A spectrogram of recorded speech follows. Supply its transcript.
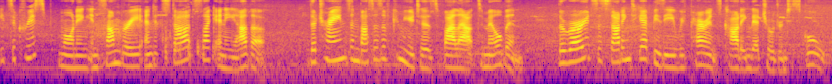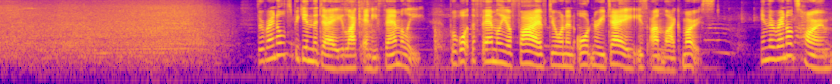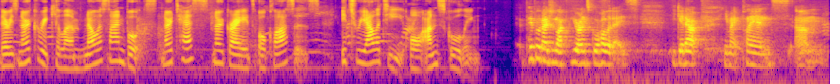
It's a crisp morning in Sunbury and it starts like any other. The trains and buses of commuters file out to Melbourne. The roads are starting to get busy with parents carting their children to school. The Reynolds begin the day like any family, but what the family of five do on an ordinary day is unlike most. In the Reynolds home, there is no curriculum, no assigned books, no tests, no grades or classes. It's reality or unschooling. People imagine like you're on school holidays. You get up, you make plans. Um,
